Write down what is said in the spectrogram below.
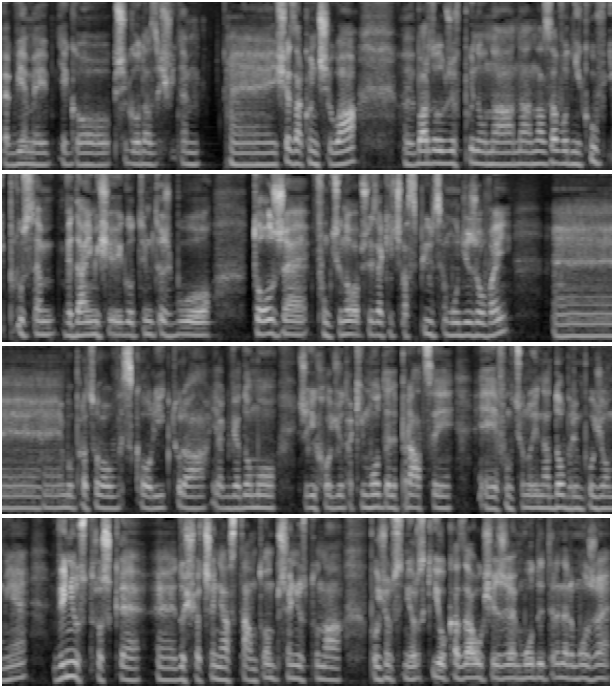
jak wiemy, jego przygoda ze Świtem e, się zakończyła. Bardzo dobrze wpłynął na, na, na, zawodników i plusem, wydaje mi się, jego tym też było to, że funkcjonował przez jakiś czas w piłce młodzieżowej, bo pracował w Escoli, która jak wiadomo, jeżeli chodzi o taki model pracy, e, funkcjonuje na dobrym poziomie. Wyniósł troszkę e, doświadczenia stamtąd, przeniósł to na poziom seniorski i okazało się, że młody trener może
